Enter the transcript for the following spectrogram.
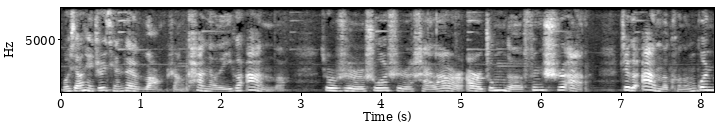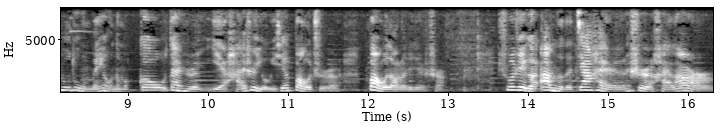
我想起之前在网上看到的一个案子，就是说是海拉尔二中的分尸案。这个案子可能关注度没有那么高，但是也还是有一些报纸报道了这件事儿。说这个案子的加害人是海拉尔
